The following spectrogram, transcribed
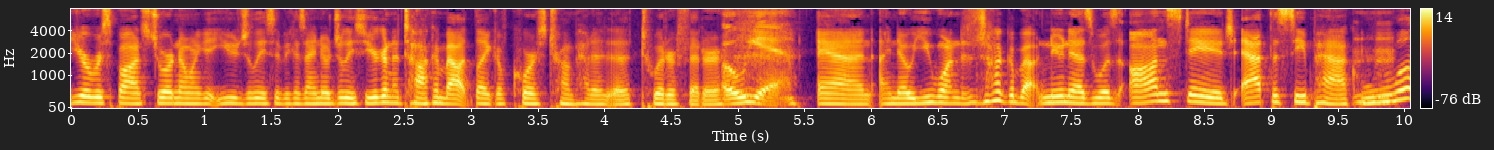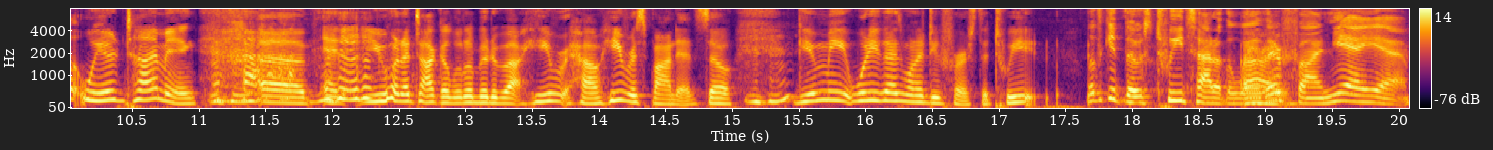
your response, Jordan. I want to get you, Jaleesa, because I know Jaleesa, you're going to talk about like, of course, Trump had a, a Twitter fitter. Oh yeah. And I know you wanted to talk about Nunes was on stage at the CPAC. What weird timing! uh, and you want to talk a little bit about he how he responded. So, give me what do you guys want to do first? The tweet. Let's get those tweets out of the way. They're fun. Yeah, yeah.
